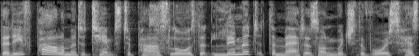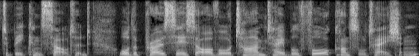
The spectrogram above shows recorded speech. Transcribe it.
that if Parliament attempts to pass laws that limit the matters on which the voice has to be consulted, or the process of or timetable for consultation,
